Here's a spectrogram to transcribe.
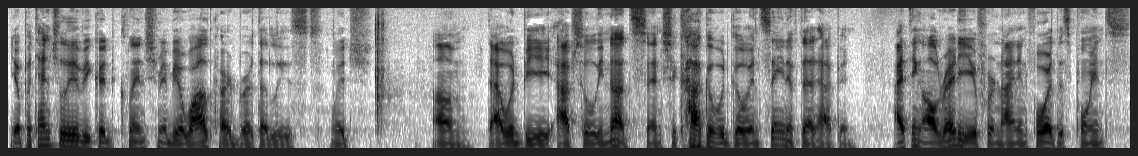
you know potentially we could clinch maybe a wild card berth at least, which um, that would be absolutely nuts, and Chicago would go insane if that happened. I think already, if we're nine and four at this point,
